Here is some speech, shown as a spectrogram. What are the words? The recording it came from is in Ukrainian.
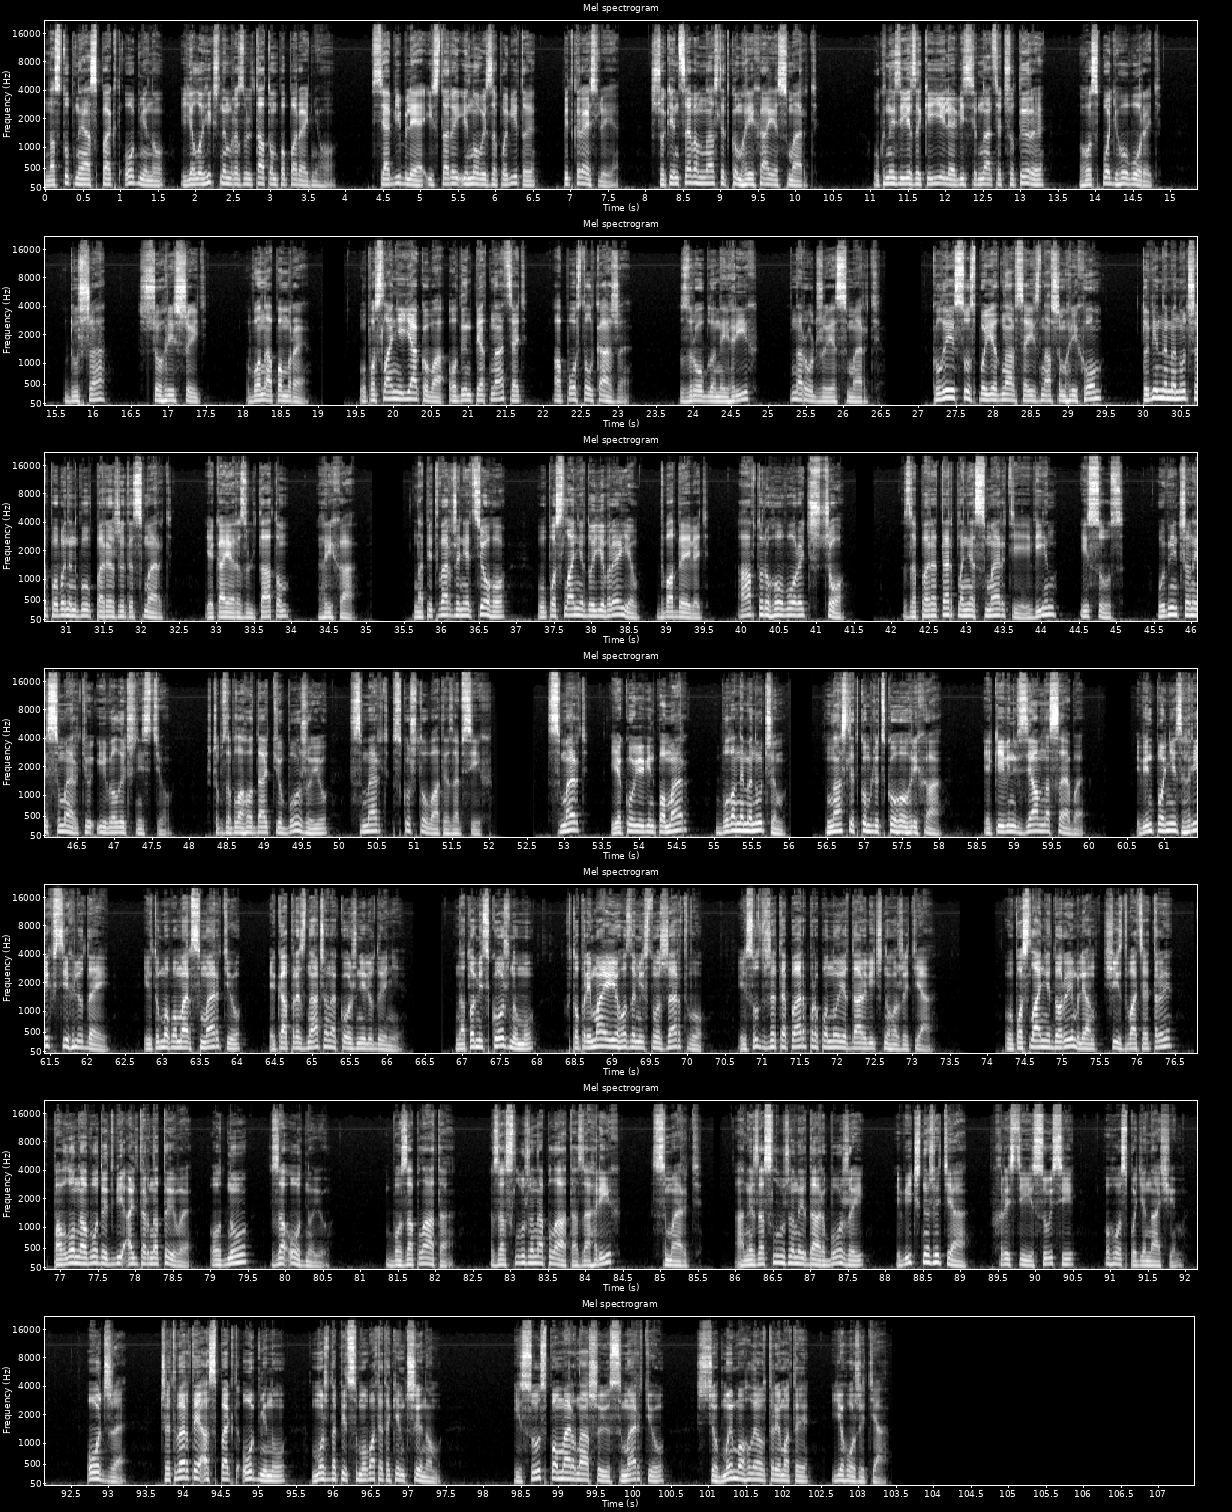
Наступний аспект обміну є логічним результатом попереднього. Вся Біблія і старий і новий заповіти підкреслює, що кінцевим наслідком гріха є смерть. У книзі Єзекіїля 18.4 Господь говорить Душа, що грішить, вона помре. У посланні Якова 1.15 апостол каже Зроблений гріх народжує смерть. Коли Ісус поєднався із нашим гріхом, то Він неминуче повинен був пережити смерть, яка є результатом гріха. На підтвердження цього у посланні до євреїв 2.9 автор говорить, що за перетерплення смерті Він, Ісус, увінчаний смертю і величністю, щоб за благодаттю Божою смерть скуштувати за всіх. Смерть, якою він помер, була неминучим наслідком людського гріха, який він взяв на себе. Він поніс гріх всіх людей і тому помер смертю, яка призначена кожній людині. Натомість кожному, хто приймає його замісну жертву, Ісус вже тепер пропонує дар вічного життя. У посланні до Римлян 6.23 Павло наводить дві альтернативи одну за одною. Бо заплата, заслужена плата за гріх смерть, а незаслужений дар Божий вічне життя в Христі Ісусі, Господі нашим. Отже, четвертий аспект обміну можна підсумувати таким чином: Ісус помер нашою смертю, щоб ми могли отримати Його життя.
